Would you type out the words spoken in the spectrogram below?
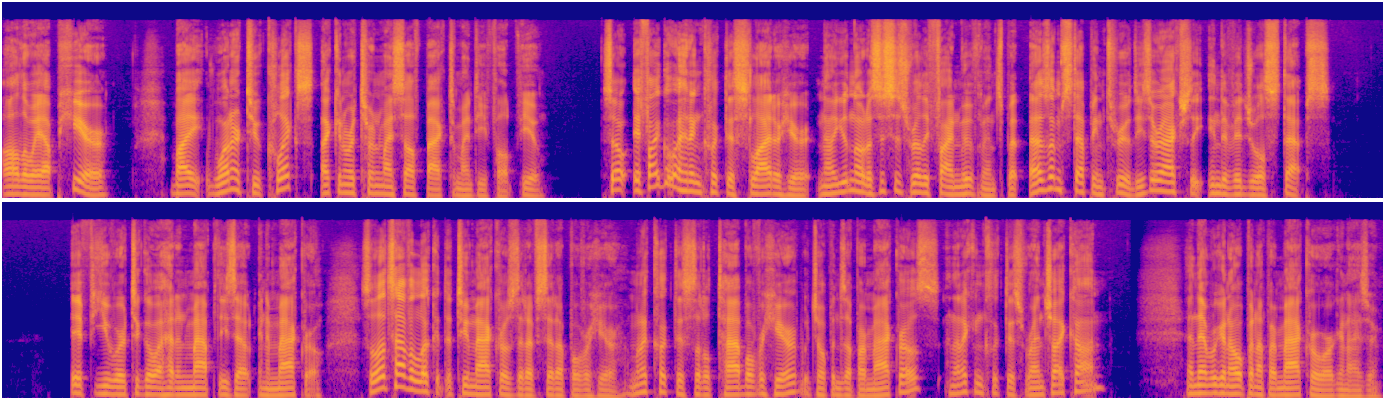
all the way up here, by one or two clicks, I can return myself back to my default view. So if I go ahead and click this slider here, now you'll notice this is really fine movements, but as I'm stepping through, these are actually individual steps if you were to go ahead and map these out in a macro. So let's have a look at the two macros that I've set up over here. I'm going to click this little tab over here, which opens up our macros, and then I can click this wrench icon, and then we're going to open up our macro organizer.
